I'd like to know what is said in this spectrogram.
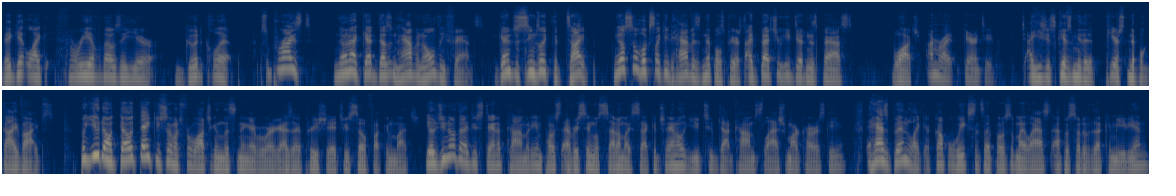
They get like three of those a year. Good clip. I'm surprised No Neck Ed doesn't have an OnlyFans. He kind of just seems like the type. He also looks like he'd have his nipples pierced. I bet you he did in his past. Watch. I'm right. Guaranteed. He just gives me the pierced nipple guy vibes. But you don't, though. Thank you so much for watching and listening everywhere, guys. I appreciate you so fucking much. Yo, did you know that I do stand-up comedy and post every single set on my second channel, youtube.com slash Mark Harsky? It has been like a couple weeks since I posted my last episode of The Comedian,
